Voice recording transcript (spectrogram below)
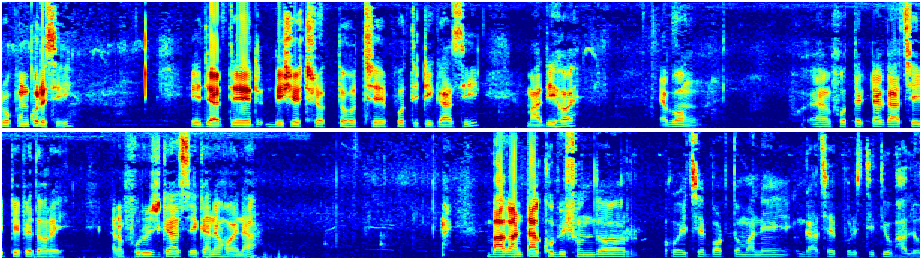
রোপণ করেছি। এই জাতের বিশেষত্ব হচ্ছে প্রতিটি গাছই মাদি হয় এবং প্রত্যেকটা গাছেই পেঁপে ধরে। কারণ পুরুষ গাছ এখানে হয় না। বাগানটা খুবই সুন্দর হয়েছে, বর্তমানে গাছের পরিস্থিতিও ভালো।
